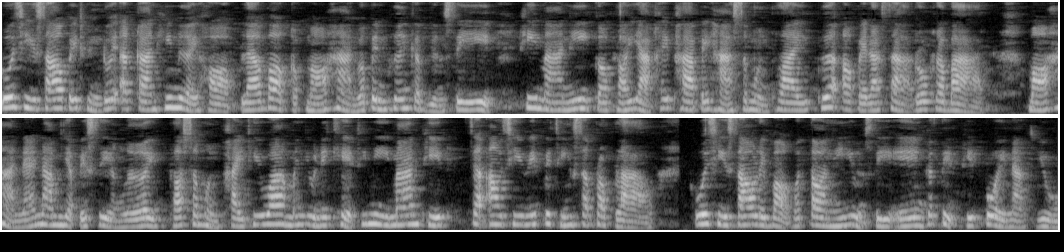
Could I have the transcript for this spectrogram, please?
กู้ชีเศร้าไปถึงด้วยอาการที่เหนื่อยหอบ แล้วบอกกับหมอหานว่าเป็นเพื่อนกับหยุนซี ที่มานี่ก็เพราะอยากให้พาไปหาสมุนไพรเพื่อเอาไปรักษาโรคระบาด หมอหานแนะนำอย่าไปเสี่ยงเลย เพราะสมุนไพรที่ว่ามันอยู่ในเขตที่มีม่านพิษ จะเอาชีวิตไปทิ้งซะเปล่าๆกู้ชีเศร้าเลยบอกว่าตอนนี้หยุนซีเองก็ติดพิษป่วยหนักอยู่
